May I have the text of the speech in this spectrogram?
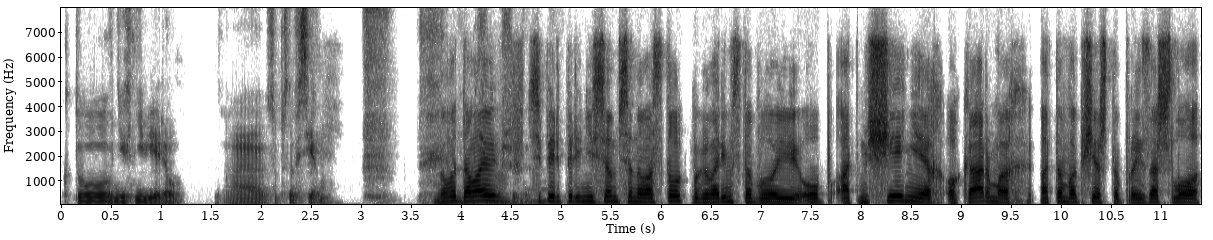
кто в них не верил, а, собственно, всем. Ну вот давай теперь перенесемся на восток, поговорим с тобой об отмщениях, о кармах, о том вообще, что произошло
